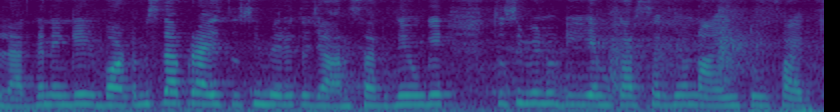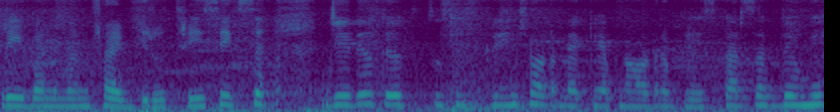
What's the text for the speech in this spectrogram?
ਅਲੱਗ ਨੇਗੇ। ਬਾਟਮਸ ਦਾ ਪ੍ਰਾਈਸ ਤੁਸੀਂ ਮੇਰੇ ਤੋਂ ਜਾਣ ਸਕਦੇ ਹੋਗੇ। ਤੁਸੀਂ ਮੈਨੂੰ ਡੀਐਮ ਕਰ ਸਕਦੇ ਹੋ 9253115036 ਜਿਹਦੇ ਉੱਤੇ ਤੁਸੀਂ ਸਕਰੀਨਸ਼ਾਟ ਲੈ ਕੇ ਆਪਣਾ ਆਰਡਰ ਪਲੇਸ ਕਰ ਸਕਦੇ ਹੋਗੇ।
